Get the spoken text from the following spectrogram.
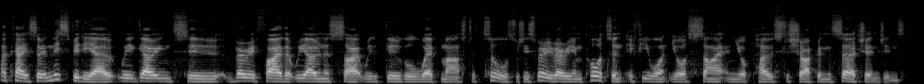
Okay, so in this video, we're going to verify that we own a site with Google Webmaster Tools, which is very, very important if you want your site and your posts to show up in the search engines.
